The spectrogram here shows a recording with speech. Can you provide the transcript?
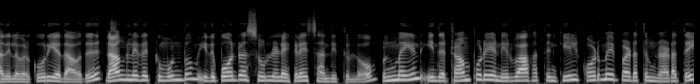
அதில் அவர் கூறியதாவது நாங்கள் இதற்கு முன்பும் இது போன்ற சூழ்நிலைகளை சந்தித்துள்ளோம். உண்மையில் இந்த ட்ரம்புடைய நிர்வாகத்தின் கீழ் கொடுமைப்படுத்தும் நடத்தை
